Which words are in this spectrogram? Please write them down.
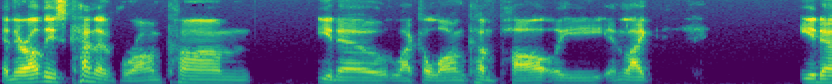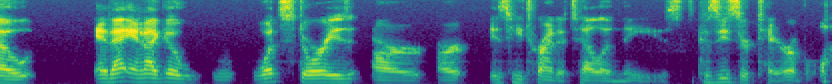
and they're all these kind of rom com, you know, like Along Come Polly, and like, you know, and I and I go, what stories are are is he trying to tell in these? Because these are terrible.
